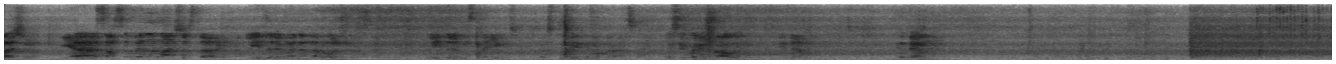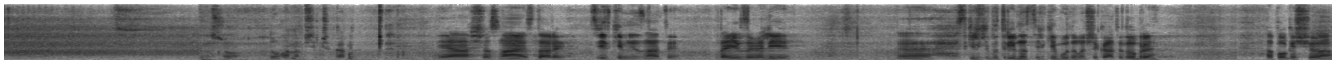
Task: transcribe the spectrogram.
бачив. Я сам себе не бачив, старий. Лідерами не народжуються. Лідерами стають. Ось тобі і демократія. Ось і порішали. Ідемо. Ідемо. Ну що, довго нам ще чекати? Я що знаю, старий. Звідки мені знати? Да і взагалі. Е, скільки потрібно, стільки будемо чекати, добре? А поки що,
